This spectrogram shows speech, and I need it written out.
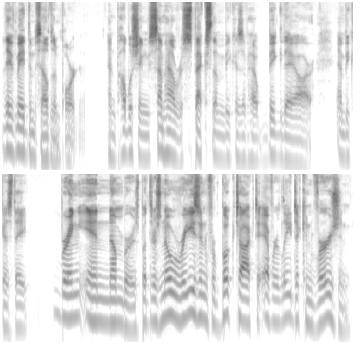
they've made themselves important. And publishing somehow respects them because of how big they are and because they bring in numbers. But there's no reason for BookTok to ever lead to conversion.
